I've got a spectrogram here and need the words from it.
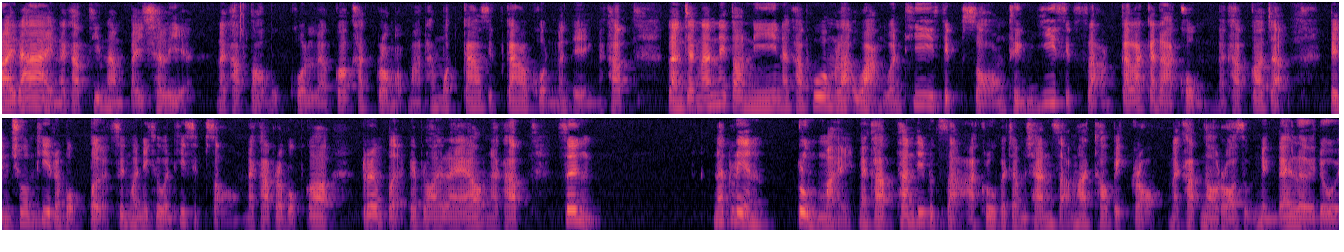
รายได้นะครับที่นำไปเฉลี่ยนะครับต่อบุคคลแล้วก็คัดกรองออกมาทั้งหมด 99 คนนั่นเองนะครับ หลังจากนั้นในตอนนี้นะครับพ่วงระหว่างวันที่ 12 ถึง 23 กรกฎาคมนะครับ ก็จะเป็นช่วงที่ระบบเปิด ซึ่งวันนี้คือวันที่ 12 นะครับ ระบบก็เริ่มเปิดเรียบร้อยแล้วนะครับ ซึ่งนักเรียน กลุ่มใหม่นะครับ ท่านที่ปรึกษาครูประจำชั้นสามารถเข้าไปกรอกนะครับนรศูนย์หนึ่งได้เลยโดย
